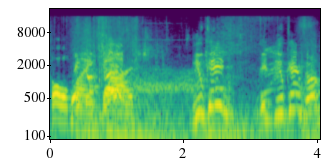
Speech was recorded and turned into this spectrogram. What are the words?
Oh Wake my up, god. Liu Kang. Liu Kang, bro.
